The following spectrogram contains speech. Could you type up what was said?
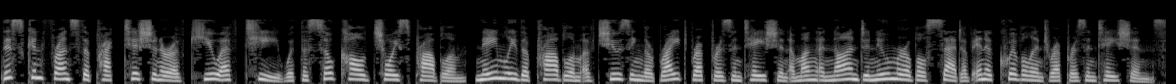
This confronts the practitioner of QFT with the so-called choice problem, namely the problem of choosing the right representation among a non-denumerable set of inequivalent representations.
